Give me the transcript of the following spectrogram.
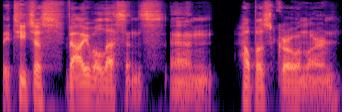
They teach us valuable lessons and help us grow and learn.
